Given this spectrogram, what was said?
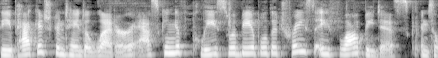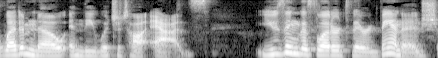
The package contained a letter asking if police would be able to trace a floppy disk and to let him know in the Wichita ads. Using this letter to their advantage,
